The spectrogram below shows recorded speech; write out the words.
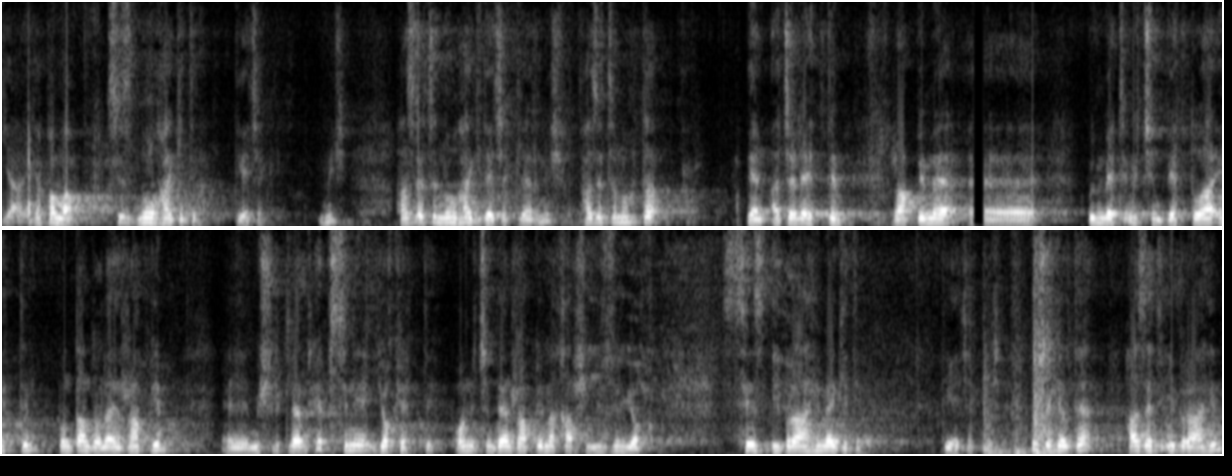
ya, yapamam. Siz Nuh'a gidin diyecekmiş. Hazreti Nuh'a gideceklermiş. Hazreti Nuh da ben acele ettim. Rabbime e, ümmetim için beddua ettim. Bundan dolayı Rabbim e, müşriklerin hepsini yok etti. Onun için ben Rabbime karşı yüzüm yok. Siz İbrahim'e gidin diyecekmiş. Bu şekilde Hazreti İbrahim,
